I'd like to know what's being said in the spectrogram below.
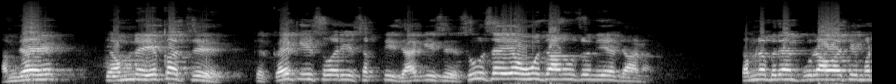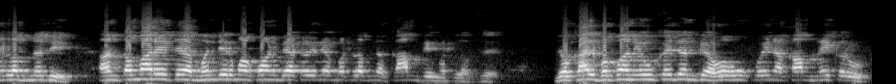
સમજાય? કે અમને એક જ છે કે કંઈક ઈશ્વરી શક્તિ જાગી છે. શું છે એ હું જાણું છું ને એ જાણે. તમને બધાને પુરાવાથી મતલબ નથી. અને તમારે તે મંદિરમાં કોણ બેઠો એને મતલબ ને કામથી મતલબ છે. જો કાલ ભગવાન એવું કહી દે ને કે હવે હું કોઈના કામ નહીં કરું,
